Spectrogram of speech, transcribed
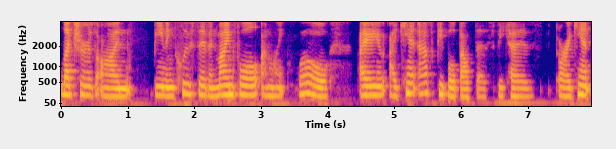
lectures on being inclusive and mindful, I'm like, whoa, I, I can't ask people about this because, or I can't,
